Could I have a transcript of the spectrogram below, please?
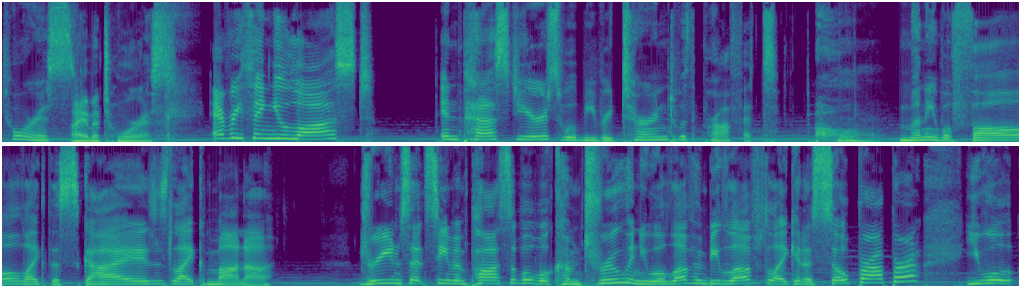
Taurus. I am a Taurus. Everything you lost in past years will be returned with profit. Oh. Money will fall like the skies, like manna. Dreams that seem impossible will come true, and you will love and be loved like in a soap opera. You will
